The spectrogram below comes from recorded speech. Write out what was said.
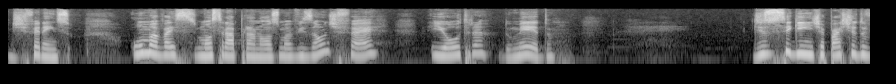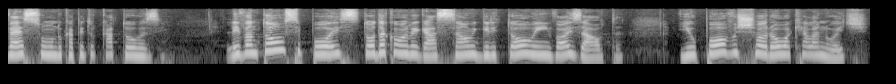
diferentes. Uma vai mostrar para nós uma visão de fé e outra do medo. Diz o seguinte, a partir do verso 1 do capítulo 14: Levantou-se, pois, toda a congregação e gritou em voz alta, e o povo chorou aquela noite.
